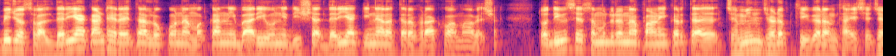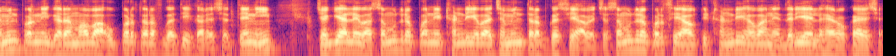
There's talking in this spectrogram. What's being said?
બીજો સવાલ, દરિયાકાંઠે રહેતા લોકોના મકાનની બારીઓની દિશા દરિયા કિનારા તરફ રાખવામાં આવે છે. તો દિવસે સમુદ્રના પાણી કરતાં જમીન ઝડપથી ગરમ થાય છે. જમીન પરની ગરમ હવા ઉપર તરફ ગતિ કરે છે. તેની જગ્યા લેવા સમુદ્ર પરની ઠંડી હવા જમીન તરફ ઘસી આવે છે. સમુદ્ર પરથી આવતી ઠંડી હવાને દરિયાઈ લહેરો કહે છે.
